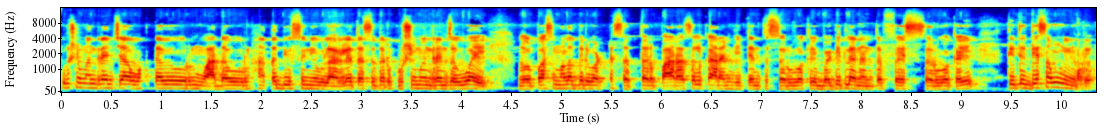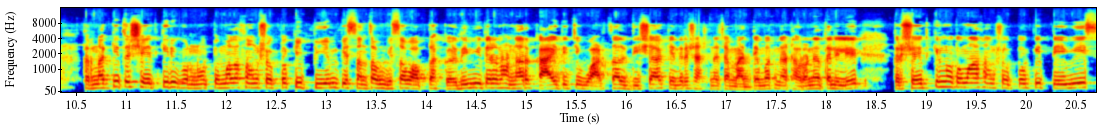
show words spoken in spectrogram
कृषी मंत्र्यांच्या वक्तव्यावरून वादावरून आता दिवसून येऊ लागले तसं तर कृषी मंत्र्यांचं वय जवळपास मला तरी वाटतं सत्तर पार असेल. कारण की त्यांचं सर्व काही बघितल्यानंतर फेस सर्व काही तिथे ते समजून येतं तर नक्कीच शेतकरी पण तुम्हाला सांगू शकतो की पी एम किसानचा विसा हप्ता कधी वितरण होणार काय त्याची वाटचाल दिशा केंद्र शासनाच्या माध्यमातून ठरवण्यात आलेली आहे. तर शेतकरी तुम्हाला सांगू शकतो की तेवीस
